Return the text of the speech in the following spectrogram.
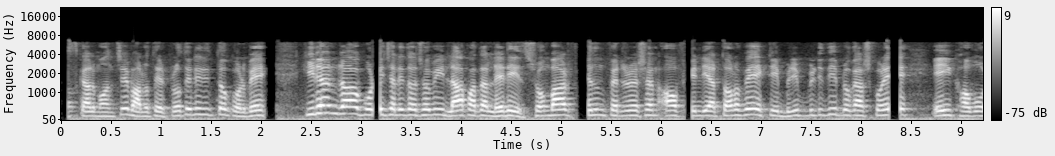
অস্কার মঞ্চে ভারতের প্রতিনিধিত্ব করবে কিরণ রাও। পরিচালিত ছবি লাপাতা লেডিজ সোমবার ফিল্ম ফেডারেশন অফ ইন্ডিয়ার তরফে একটি বিবৃতি প্রকাশ করে এই খবর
